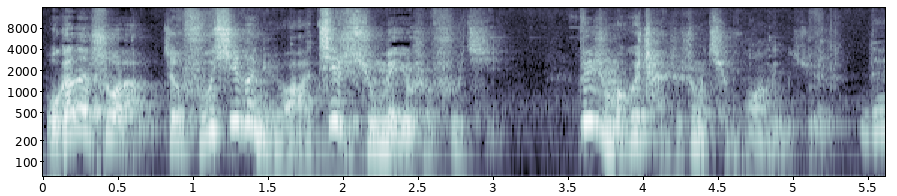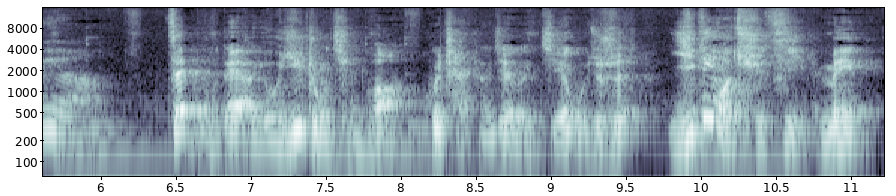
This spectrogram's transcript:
我刚才说了，这个伏羲和女娲既是兄妹又是夫妻，为什么会产生这种情况呢？你觉得？对呀，在古代啊，有一种情况会产生这个结果，就是一定要娶自己的妹妹，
